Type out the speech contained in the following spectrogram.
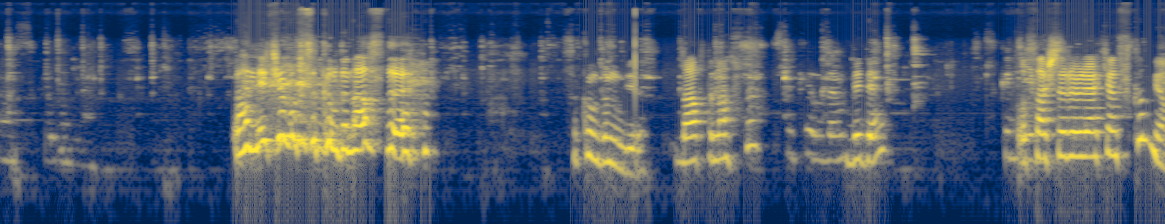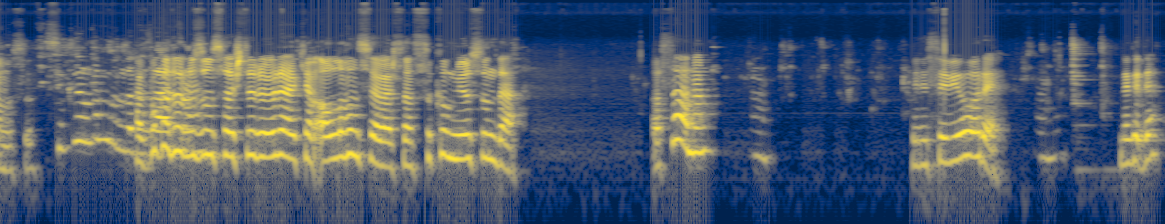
Ben sıkıldım ya. Ne çabuk sıkıldın Aslı. Sıkıldım diyor. Ne yaptın Aslı? Sıkıldım. Neden? Sıkıcı. O saçları örerken sıkılmıyor musun? Sıkıldım bunda da Ha, bu zaten. kadar uzun saçları örerken Allah'ını seversen sıkılmıyorsun da. Aslı Hanım. Hı. Beni seviyor oraya. Hı hı. Ne kadar?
